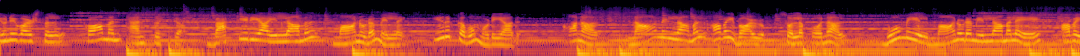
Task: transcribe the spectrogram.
universal common ancestor bacteria இல்லாமல் மானுடம் இல்லை. இருக்கவும் முடியாது. ஆனால் நாம் இல்லாமல் அவை வாழும். சொல்லப்போனால் பூமியில் மானுடம் இல்லாமலே அவை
